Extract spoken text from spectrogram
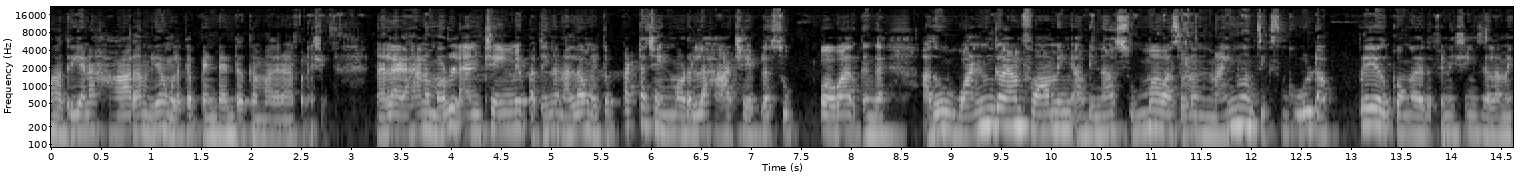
மாதிரியான ஹாரம்லேயும் உங்களுக்கு பெண்டன்ட் இருக்க மாதிரியான ஃபினிஷிங் நல்ல அழகான மாடல் அண்ட் செயின்மே பார்த்தீங்கன்னா நல்லா உங்களுக்கு பட்ட செயின் மாடலில் ஹார்ட் ஷேப்பில் சூப்பராக இருக்குங்க. அதுவும் ஒன் கிராம் ஃபார்மிங் அப்படின்னா சும்மாவா சொல்லணும் நைன் ஒன் சிக்ஸ் கோல்டு அப்படியே இருக்குங்க இது ஃபினிஷிங்ஸ் எல்லாமே.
